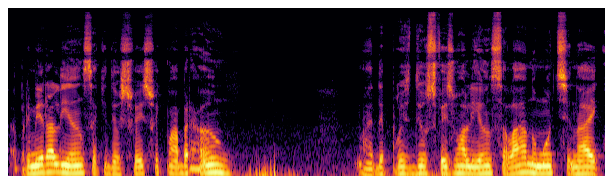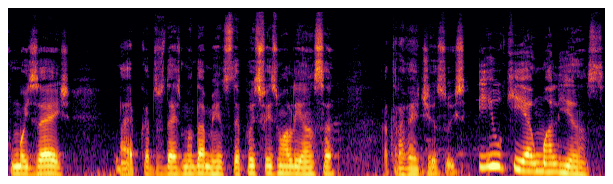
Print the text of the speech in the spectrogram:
A primeira aliança que Deus fez foi com Abraão. Depois Deus fez uma aliança lá no Monte Sinai com Moisés, na época dos Dez Mandamentos. Depois fez uma aliança através de Jesus. E o que é uma aliança?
